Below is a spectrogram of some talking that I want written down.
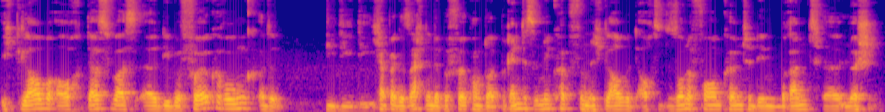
ich glaube, auch das, was äh, die Bevölkerung, also die, die, die, ich habe ja gesagt, in der Bevölkerung dort brennt es in den Köpfen. Und ich glaube, auch so eine Form könnte den Brand äh, löschen.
